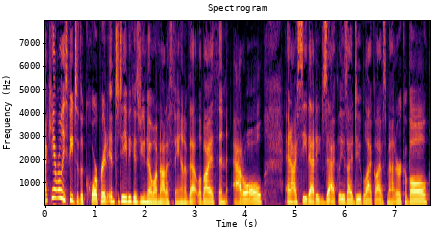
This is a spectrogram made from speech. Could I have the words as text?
I can't really speak to the corporate entity because you know I'm not a fan of that Leviathan at all. And I see that exactly as I do Black Lives Matter cabal.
